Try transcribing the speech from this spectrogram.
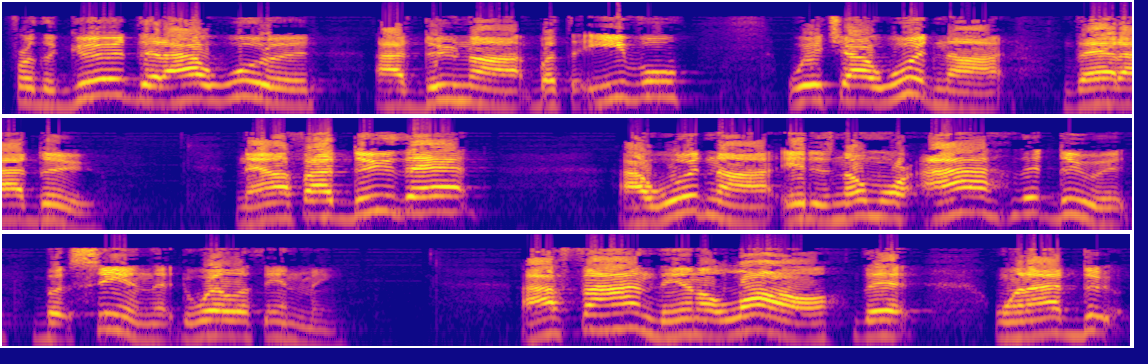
for the good that I would I do not, but the evil which I would not, that I do. Now if I do that, I would not. It is no more I that do it, but sin that dwelleth in me. I find then a law that when I do,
